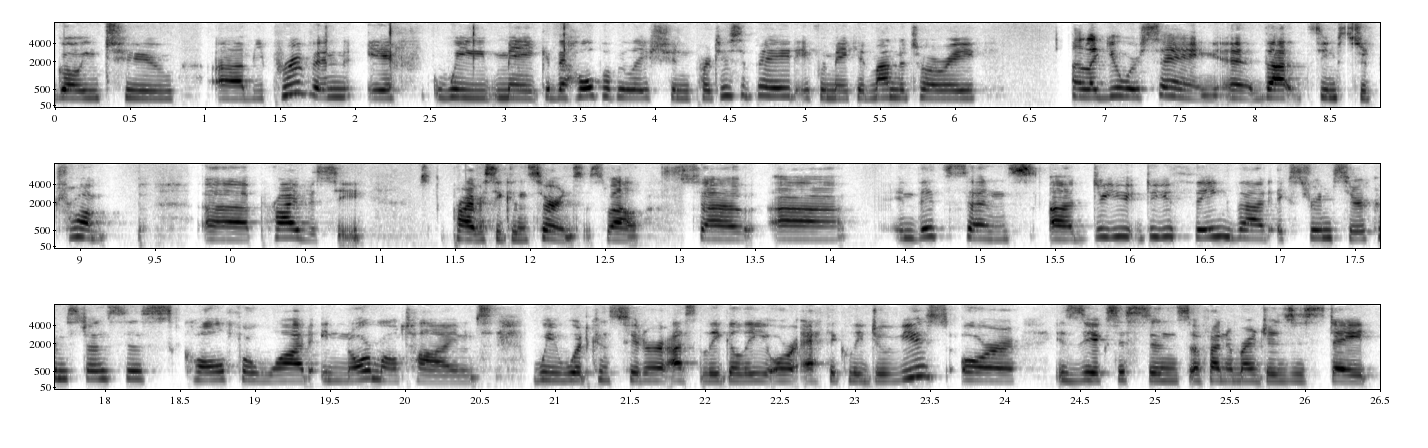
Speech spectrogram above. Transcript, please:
going to uh, be proven if we make the whole population participate, if we make it mandatory. And like you were saying, uh, that seems to trump uh, privacy, privacy concerns as well. So uh, in this sense, uh, do you do you think that extreme circumstances call for what in normal times we would consider as legally or ethically dubious, or is the existence of an emergency state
